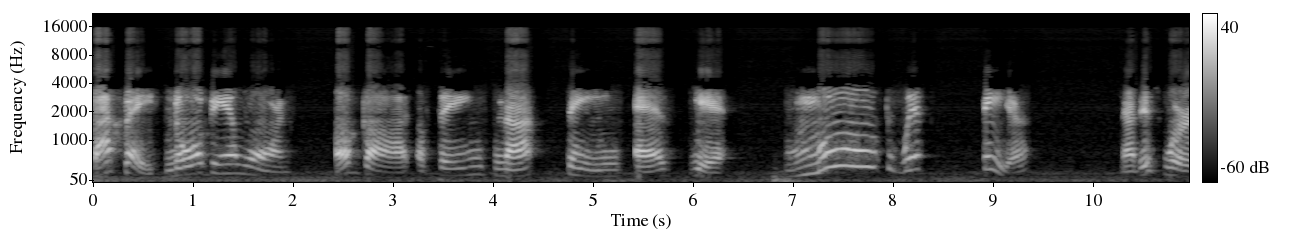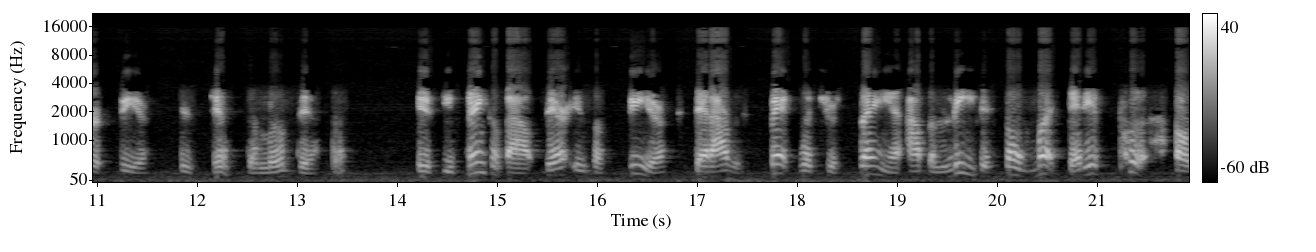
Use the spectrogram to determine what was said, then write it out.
By faith, Noah being warned of God of things not seen as yet, moved with fear. Now, this word fear is just a little different. If you think about, there is a fear that I respect what you're saying. I believe it so much that it put a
